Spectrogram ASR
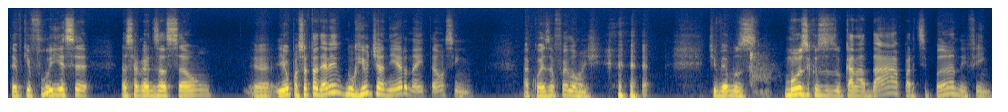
teve que fluir esse, essa organização. Uh, e o pastor Tadelli no Rio de Janeiro, né? Então, assim, a coisa foi longe. tivemos músicos do Canadá participando, enfim,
